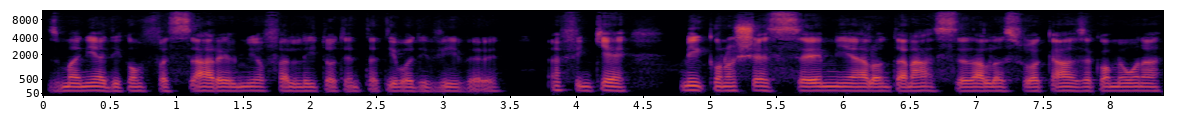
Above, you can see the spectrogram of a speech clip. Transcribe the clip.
smania di confessare il mio fallito tentativo di vivere, affinché mi conoscesse e mi allontanasse dalla sua casa come una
